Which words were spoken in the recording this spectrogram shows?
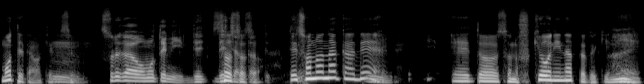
持ってたわけですよ。うん。それが表に出出ちゃったってことでその中で、うんえー、とその不況になった時に、はい。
